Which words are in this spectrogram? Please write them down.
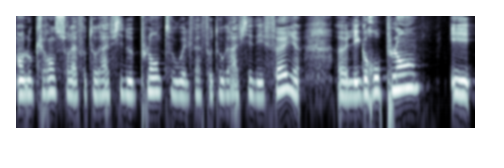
en l'occurrence sur la photographie de plantes où elle va photographier des feuilles, euh, les gros plans et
